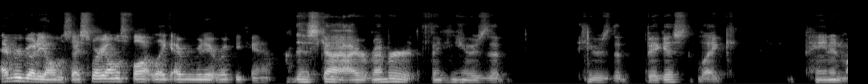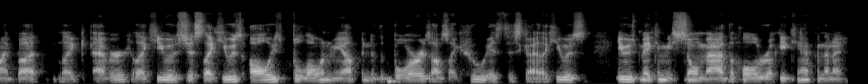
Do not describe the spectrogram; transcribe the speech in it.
Everybody almost. I swear he almost fought like everybody at rookie camp. This guy, I remember thinking he was the he was the biggest like pain in my butt like ever. Like he was just like he was always blowing me up into the boards. I was like, who is this guy? Like he was he was making me so mad the whole rookie camp, and then I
